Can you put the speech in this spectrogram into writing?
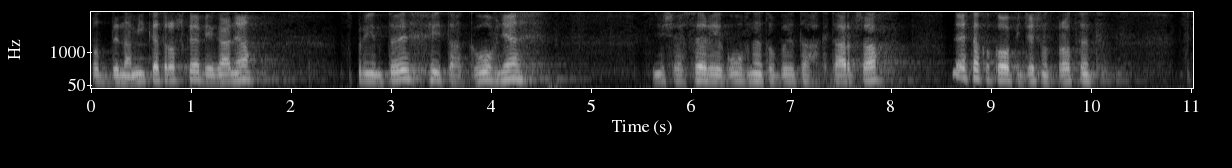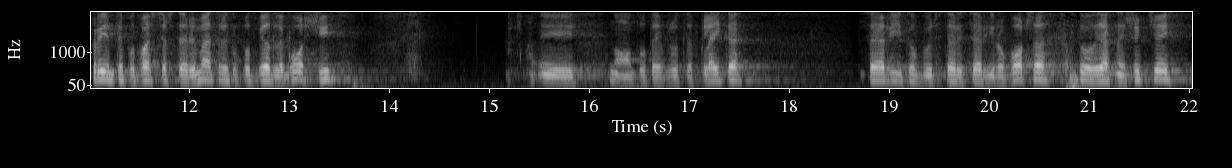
pod dynamikę troszkę biegania, sprinty i tak głównie. Dzisiaj serie główne to były tak, tarcza. Gdzieś tak około 50%. Sprinty po 24 metry, tu po dwie odległości. I no tutaj wrzucę wklejkę serii. Tu były cztery serie robocze, tu jak najszybciej.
